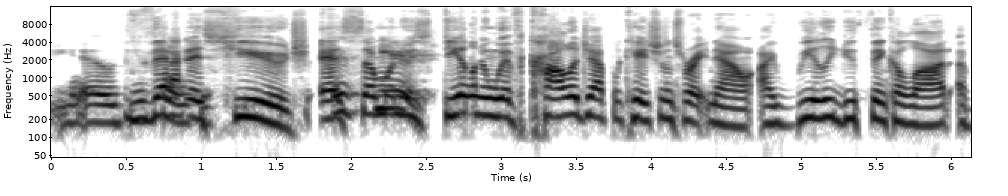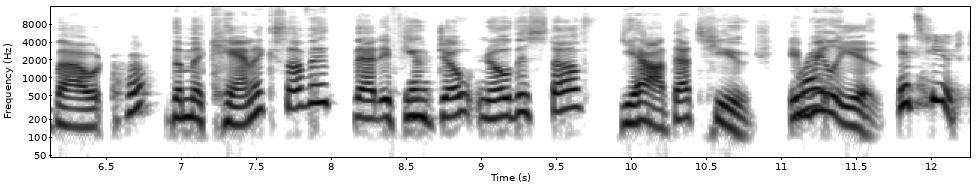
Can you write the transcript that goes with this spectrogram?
You know, you That is huge. As someone who's dealing with college applications right now, I really do think a lot about Mhm. the mechanics of it. That if you don't know this stuff, yeah, that's huge. It Right. really is. It's huge.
